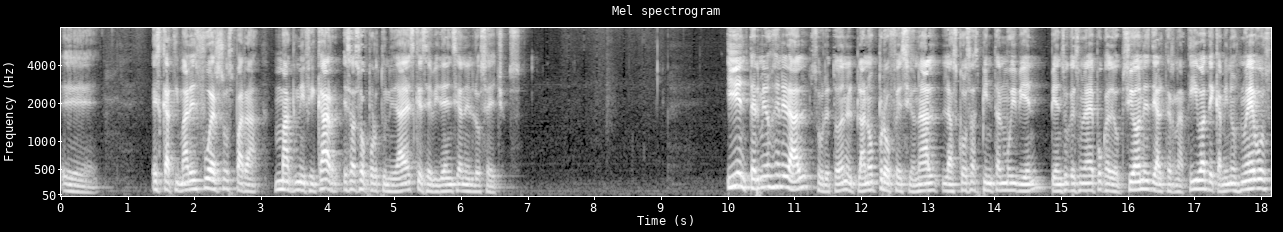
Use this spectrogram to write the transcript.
eh, escatimar esfuerzos para magnificar esas oportunidades que se evidencian en los hechos. Y en términos general, sobre todo en el plano profesional, las cosas pintan muy bien. Pienso que es una época de opciones, de alternativas, de caminos nuevos.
